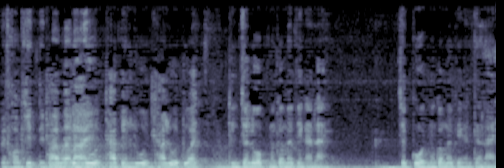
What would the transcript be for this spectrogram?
เป็นความคิดติดถ้าอันว่าตเป็นรายรู้ถ้าเป็นรู้ถ้ารู้ตัวถึงจะโลภมันก็ไม่เป็นอะไร จะโกรธมันก็ไม่เป็นอันตราย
